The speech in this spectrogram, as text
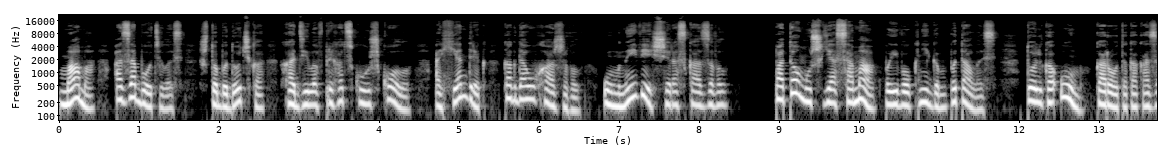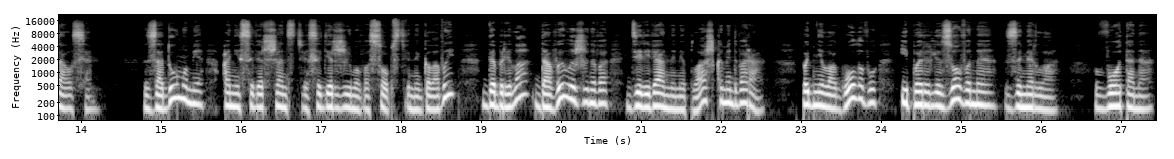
Мама озаботилась, чтобы дочка ходила в приходскую школу, а Хендрик, когда ухаживал, умные вещи рассказывал. Потом уж я сама по его книгам пыталась, только ум короток оказался. За думами о несовершенстве содержимого собственной головы добрела до выложенного деревянными плашками двора, подняла голову и, парализованная, замерла. Вот она,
